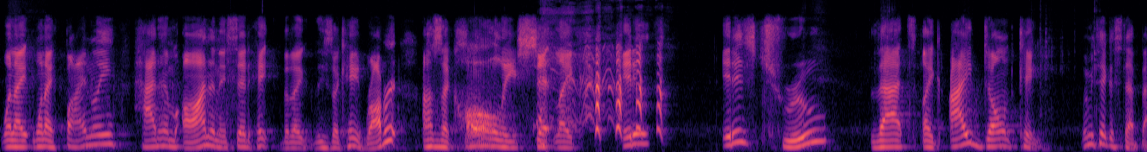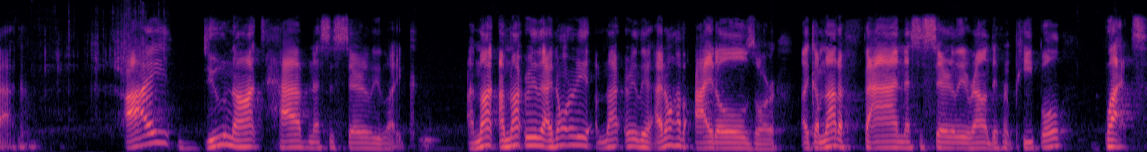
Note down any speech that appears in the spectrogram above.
when I when I finally had him on, and they said, "Hey," like he's like, "Hey, Robert," I was like, "Holy shit!" Like it is, it is true that like I don't. Okay, let me take a step back. I do not have necessarily like I'm not I'm not really I don't really I'm not really I don't have idols or like I'm not a fan necessarily around different people, but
